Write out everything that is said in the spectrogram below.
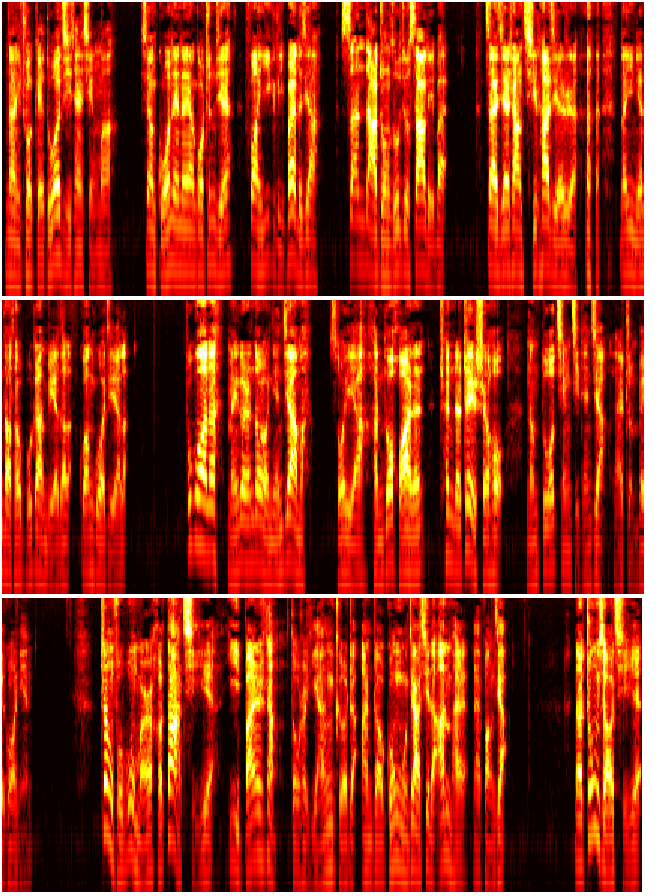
那你说给多几天行吗？像国内那样过春节放一个礼拜的假，三大种族就仨礼拜，再加上其他节日，呵 呵那一年到头不干别的了，光过节了。不过呢，每个人都有年假嘛，所以啊，很多华人趁着这时候能多请几天假来准备过年。政府部门和大企业一般上都是严格着按照公共假期的安排来放假，那中小企业，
